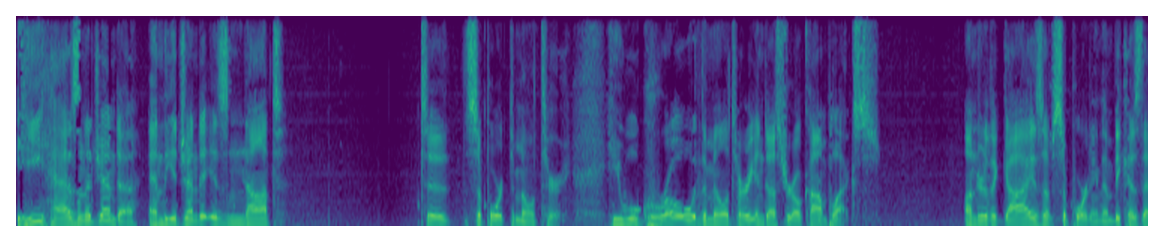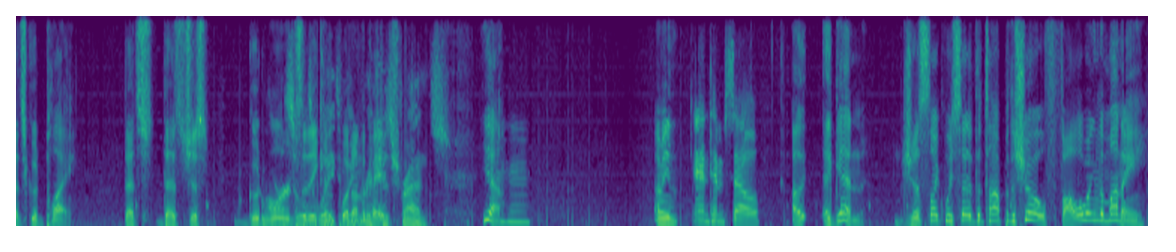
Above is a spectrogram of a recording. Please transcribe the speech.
he has an agenda, and the agenda is not to support the military. He will grow the military-industrial complex under the guise of supporting them because that's good play. That's that's just good words that he it's a way can put on the enrich His friends. Yeah. I mean, And himself. uh, again, just like we said at the top of the show, following the money.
